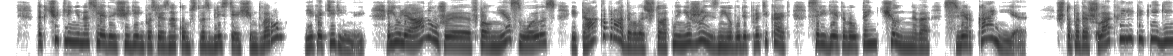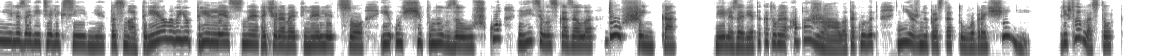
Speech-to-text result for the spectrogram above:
Так чуть ли не на следующий день после знакомства с блестящим двором Екатерины Юлиана уже вполне освоилась и так обрадовалась, что отныне жизнь ее будет протекать среди этого утонченного сверкания, что подошла к великой княгине Елизавете Алексеевне, посмотрела в ее прелестное, очаровательное лицо и, ущипнув за ушко, весело сказала «Душенька!». Елизавета, которая обожала такую вот нежную простоту в обращении, пришла в восторг.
